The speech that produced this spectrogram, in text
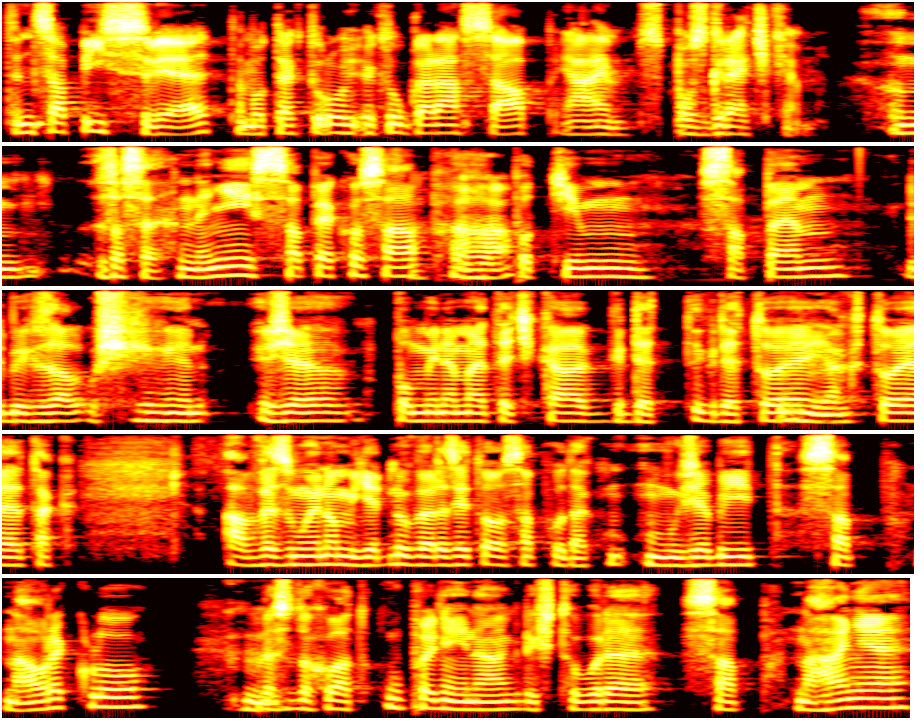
ten SAPí svět, nebo to, jak to, jak to ukládá SAP, já nevím, s Postgréčkem. Um, Zase, není SAP jako SAP, Aha. pod tím SAPem, kdybych vzal už, jen, že pomineme teďka, kde, kde to je, mm. jak to je, tak a vezmu jenom jednu verzi toho SAPu, tak může být SAP na Oracle, hmm. bude se to chovat úplně jinak, když to bude SAP na Haně,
